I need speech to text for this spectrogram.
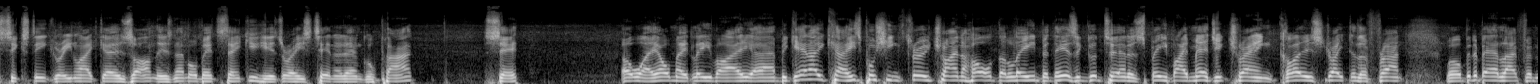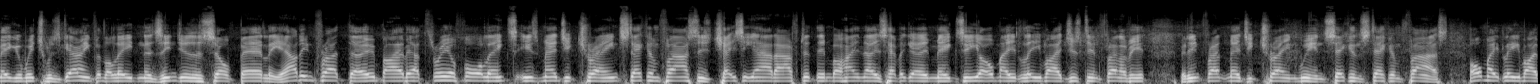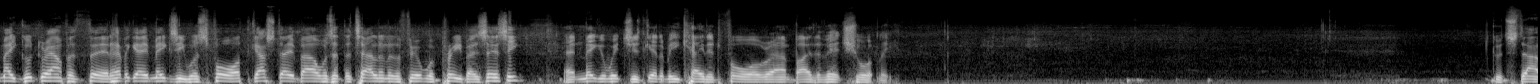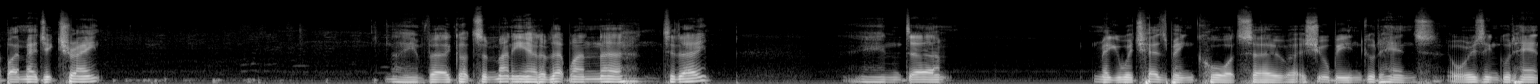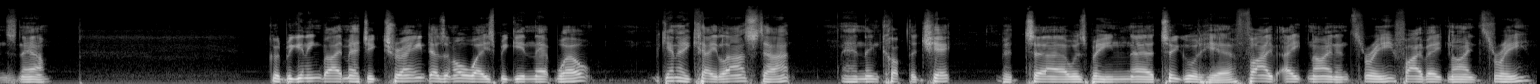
360. Green light goes on. There's no more bets, thank you. Here's race 10 at Angle Park. Set away. Old mate Levi uh, began okay. He's pushing through, trying to hold the lead, but there's a good turn of speed by Magic Train. Closed straight to the front. Well, a bit of bad luck for Mega, which was going for the lead and has injured herself badly. Out in front, though, by about three or four lengths is Magic Train. Stack and Fast is chasing out after it. Then behind those, have a go, Megsy. Old mate Levi just in front of it, but in front, Magic Train wins. Second, Stack and Fast. Old mate Levi made good ground for third. Have a go, Megsy was fourth. Gusto Bale was at the tail end of the field with Pre Bozesi and Megawitch is going to be catered for um, by the vet shortly. Good start by Magic Train. They've uh, got some money out of that one uh, today. And um, Megawitch has been caught, so uh, she'll be in good hands, or is in good hands now. Good beginning by Magic Train. Doesn't always begin that well. Began okay last start and then copped the check, but uh, was being uh, too good here. Five, eight, nine, and three. Five, eight, nine, three.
